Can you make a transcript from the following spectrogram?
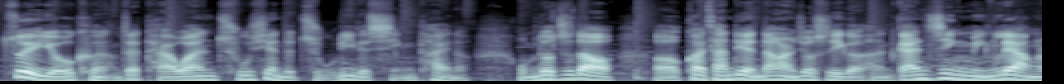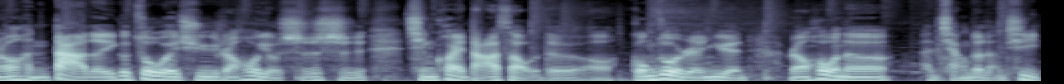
最有可能在台湾出现的主力的形态呢？我们都知道，呃，快餐店当然就是一个很干净明亮，然后很大的一个座位区，然后有实时勤快打扫的哦工作人员，然后呢很强的冷气。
